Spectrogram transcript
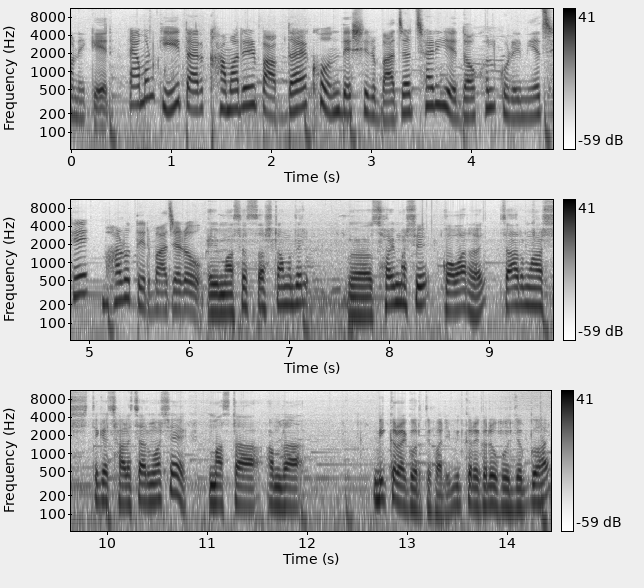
অনেকের। এমনকি তার খামারের পাবদা এখন দেশের বাজার ছাড়িয়ে দখল করে নিয়েছে ভারতের বাজারও। এই মাছের চাষটা আমাদের ছয় মাসে কভার হয়। চার মাস থেকে সাড়ে চার মাসে মাছটা আমরা বিক্রয় করতে পারি বিক্রয় করে উপযোগ্য হয়।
